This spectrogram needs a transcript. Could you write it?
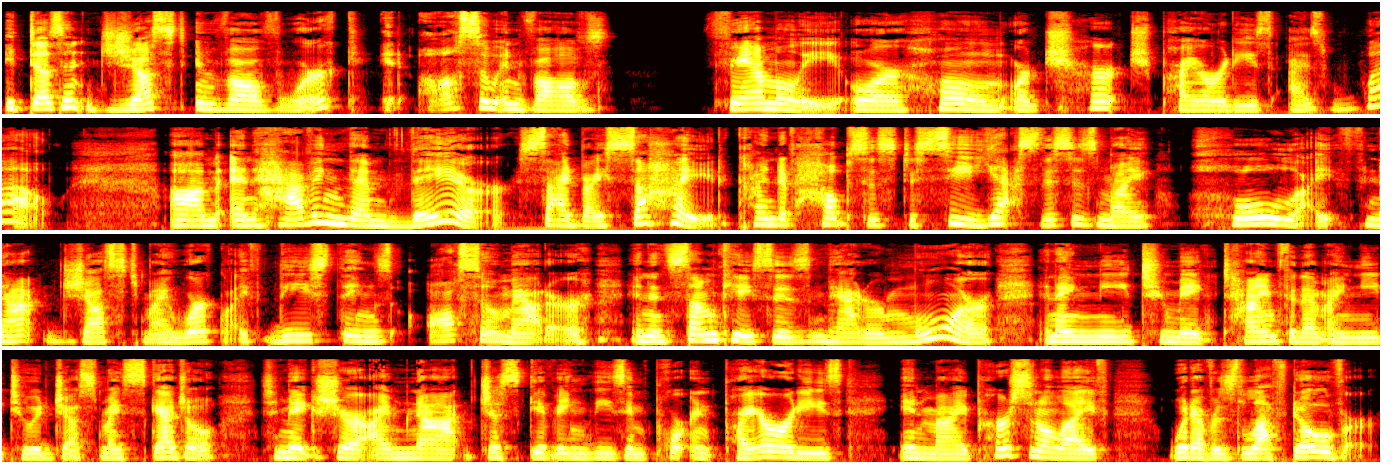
it doesn't just involve work, it also involves family or home or church priorities as well. Um, and having them there side by side kind of helps us to see yes, this is my whole life, not just my work life. These things also matter, and in some cases, matter more. And I need to make time for them. I need to adjust my schedule to make sure I'm not just giving these important priorities in my personal life, whatever's left over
